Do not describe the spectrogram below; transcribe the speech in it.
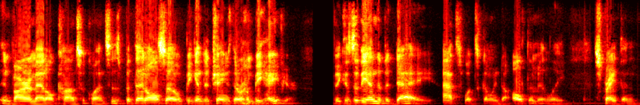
environmental consequences, but then also begin to change their own behavior. Because at the end of the day, that's what's going to ultimately strengthen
